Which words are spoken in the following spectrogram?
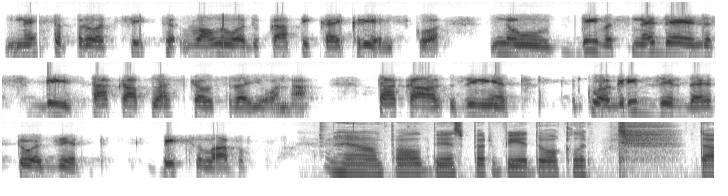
nesaprot citu valodu kā tikai krievisko. Nu, divas nedēļas bija tā kā Plaskaus rajonā. Tā kā, ziniet, ko grib dzirdēt, to dzird. Visu labu! Jā, paldies par viedokli. Tā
